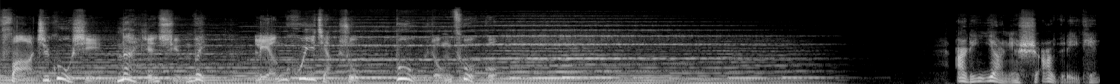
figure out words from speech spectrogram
法治故事耐人寻味，梁辉讲述不容错过。二零一二年十二月的一天，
